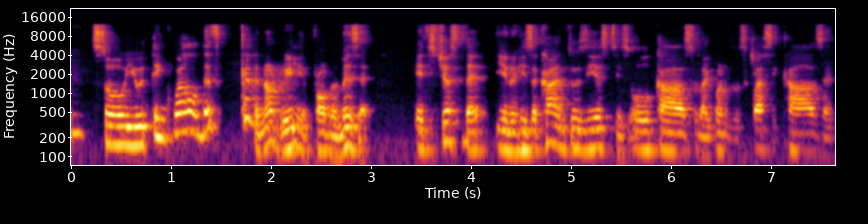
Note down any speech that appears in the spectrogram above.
Mm. So you would think, well, that's kind of not really a problem, is it? It's just that, you know, he's a car enthusiast. His old cars are like one of those classic cars. And,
